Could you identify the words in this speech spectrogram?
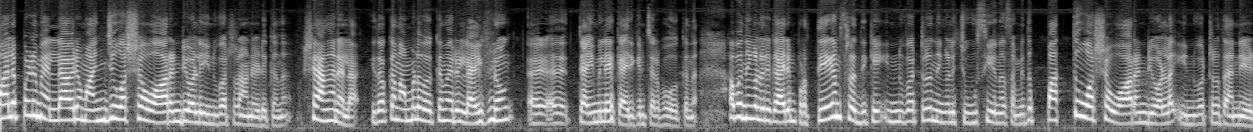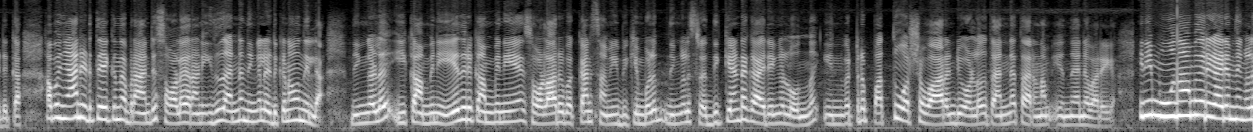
പലപ്പോഴും എല്ലാവരും അഞ്ച് വർഷം വാറന്റി ഉള്ള ഇൻവെർട്ടറാണ് എടുക്കുന്നത്. പക്ഷേ അങ്ങനെയല്ല. ഇതൊക്കെ നമ്മൾ വെക്കുന്ന ഒരു ലൈഫ് ലോങ് ടൈമിലേക്കായിരിക്കും ചിലപ്പോൾ വെക്കുന്നത്. അപ്പോൾ നിങ്ങളൊരു കാര്യം പ്രത്യേകം ശ്രദ്ധിക്കുക. ഇൻവെർട്ടർ നിങ്ങൾ ചൂസ് ചെയ്യുന്ന സമയത്ത് പത്ത് വർഷം വാറന്റി ഉള്ള ഇൻവെർട്ടർ തന്നെ എടുക്കുക. അപ്പോൾ ഞാൻ എടുത്തേക്കുന്ന ബ്രാൻഡ് സോളാറാണ് ഇത് തന്നെ നിങ്ങൾ എടുക്കണമെന്നില്ല. നിങ്ങൾ ഈ കമ്പനി ഏതൊരു കമ്പനിയെ സോളാർ വെക്കാൻ സമീപിക്കുമ്പോഴും നിങ്ങൾ ശ്രദ്ധിക്കേണ്ട കാര്യങ്ങളിലൊന്ന് ഇൻവെർട്ടർ പത്ത് വർഷം വാറന്റി ഉള്ളത് തന്നെ തരണം എന്ന് തന്നെ പറയുക. ഇനി മൂന്നാമതൊരു കാര്യം നിങ്ങൾ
